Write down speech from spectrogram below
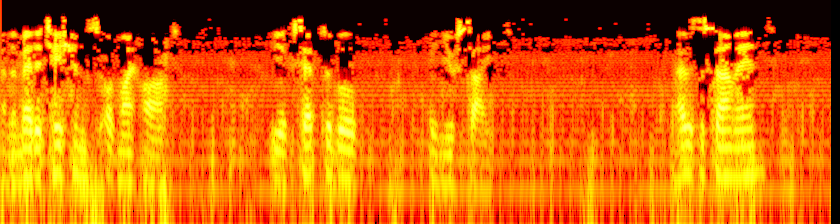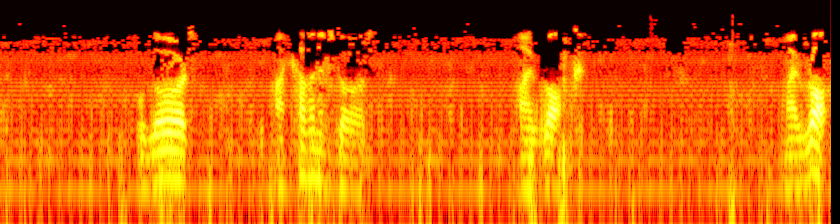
and the meditations of my heart be acceptable in your sight. How does the psalm end? O Lord, my covenant God, my rock, my rock,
